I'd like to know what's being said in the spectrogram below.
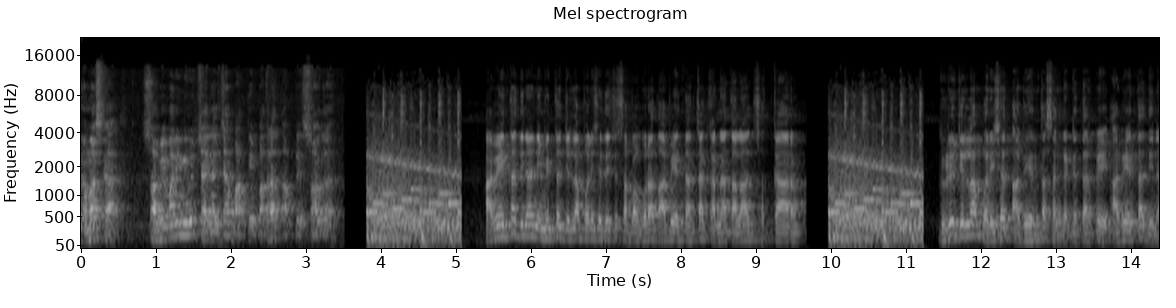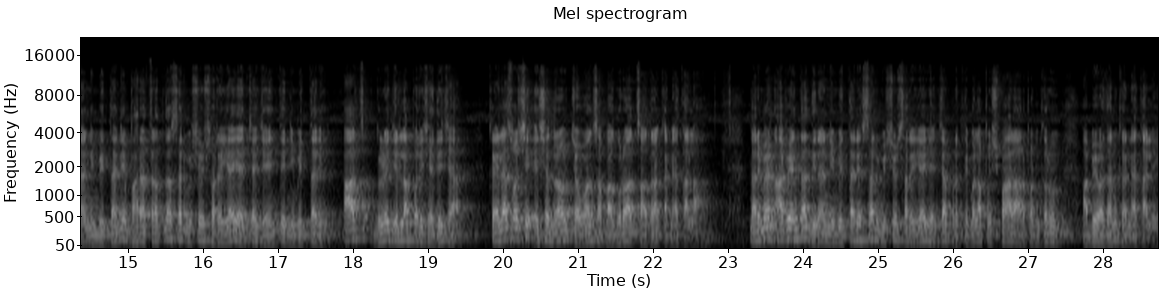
नमस्कार. स्वाभिमानी न्यूज चॅनलच्या बातमीपत्रात आपले स्वागत. अभियंता दिनानिमित्त जिल्हा परिषदेच्या सभागृहात अभियंत्यांचा करण्यात आला सत्कार. धुळे जिल्हा परिषद अभियंता संघटनेतर्फे अभियंता दिनानिमित्ताने भारतरत्न सर विश्वेश्वरय्या यांच्या जयंतीनिमित्ताने आज धुळे जिल्हा परिषदेच्या कैलासवासी यशवंतराव चव्हाण सभागृहात साजरा करण्यात आला. दरम्यान अभियंता दिनानिमित्ताने सर विश्वेश्वरय्या यांच्या प्रतिमेला पुष्पहार अर्पण करून अभिवादन करण्यात आले.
